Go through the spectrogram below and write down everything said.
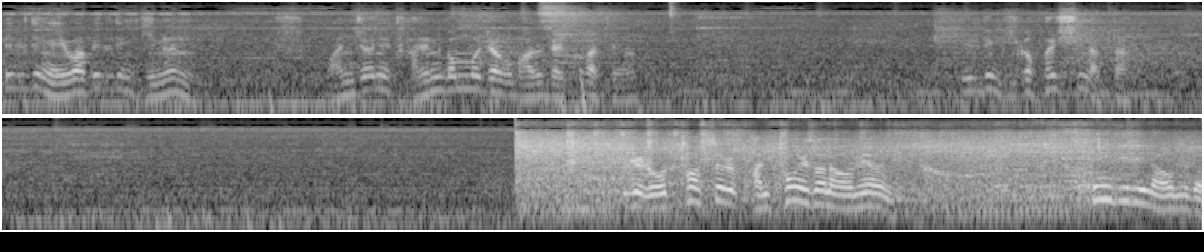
빌딩 A와 빌딩 B는 완전히 다른 건물이라고 봐도 될 것 같아요. 빌딩 B가 훨씬 낫다. 이게 로터스를 관통해서 나오면 큰 길이 나옵니다.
